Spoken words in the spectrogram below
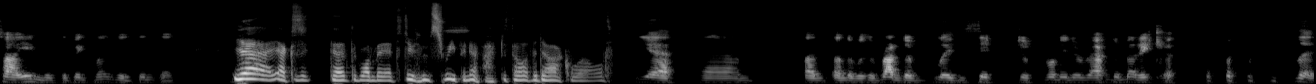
tie in with the big movies, didn't they? Yeah, yeah, because they're the one where they had to do some sweeping up after Thor the Dark World. Yeah, um, and, and there was a random lady Sif just running around America. they,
